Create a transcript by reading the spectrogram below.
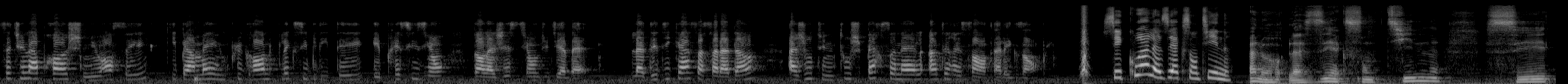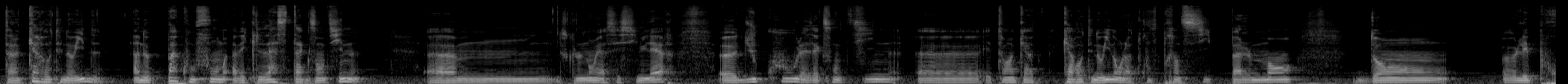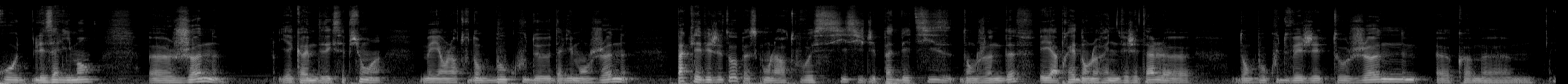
C'est une approche nuancée qui permet une plus grande flexibilité et précision dans la gestion du diabète. La dédicace à Saladin ajoute une touche personnelle intéressante à l'exemple. C'est quoi la zéaxanthine Alors, la zéaxanthine, c'est un caroténoïde à ne pas confondre avec l'astaxanthine, euh, parce que le nom est assez similaire. Euh, du coup, la zéaxanthine euh, étant un caroténoïde, on la trouve principalement dans euh, les, les aliments euh, jaunes, il y a quand même des exceptions, hein, mais on la retrouve dans beaucoup d'aliments jaunes. Pas que les végétaux, parce qu'on la retrouve aussi, si je dis pas de bêtises, dans le jaune d'œuf. Et après, dans le règne végétal, euh, dans beaucoup de végétaux jaunes, comme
